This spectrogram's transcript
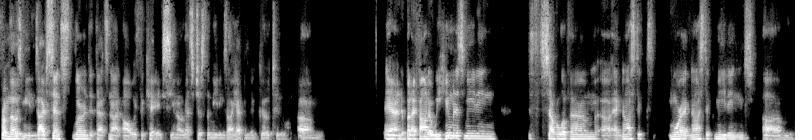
from those meetings, I've since learned that that's not always the case. You know, that's just the meetings I happen to go to. Um, and but I found a We Humanist meeting, several of them, uh, agnostics, more agnostic meetings, um,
